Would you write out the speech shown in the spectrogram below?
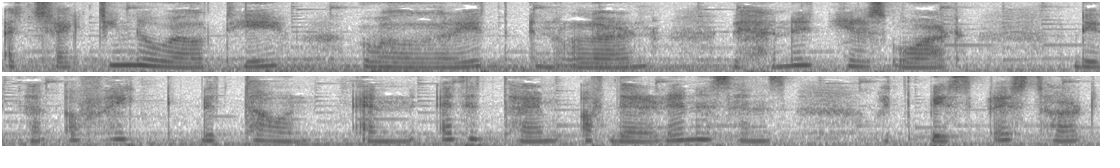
attracting the wealthy, well-read, and learned. The Hundred Years' War did not affect the town, and at the time of the Renaissance, with peace restored,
